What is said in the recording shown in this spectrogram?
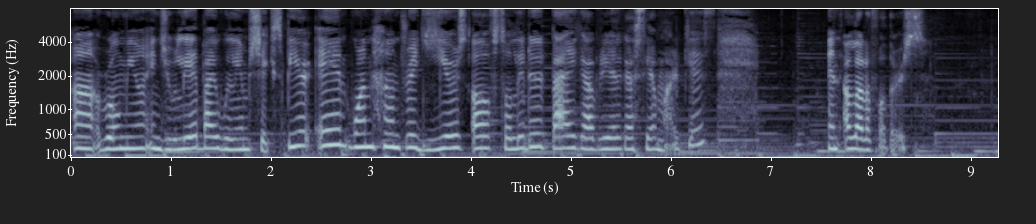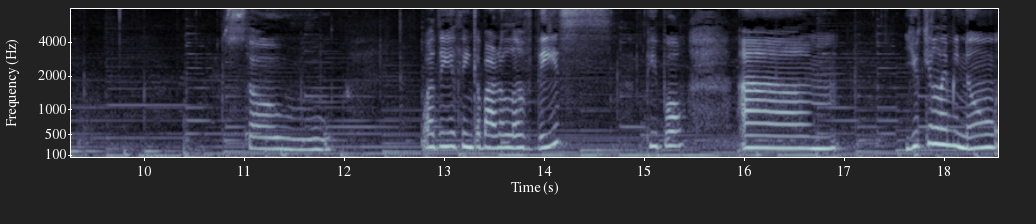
uh, Romeo and Juliet by William Shakespeare, and 100 Years of Solitude by Gabriel Garcia Marquez, and a lot of others. So, what do you think about all of these people? Um, you can let me know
